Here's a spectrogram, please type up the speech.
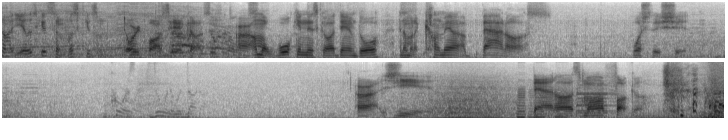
haircut? Yeah, let's get some. Let's get some Dory boss haircut. Alright, I'm gonna walk in this goddamn door, and I'm gonna come out a badass. Watch this shit. Of course, doing it with Alright, yeah. Badass motherfucker.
